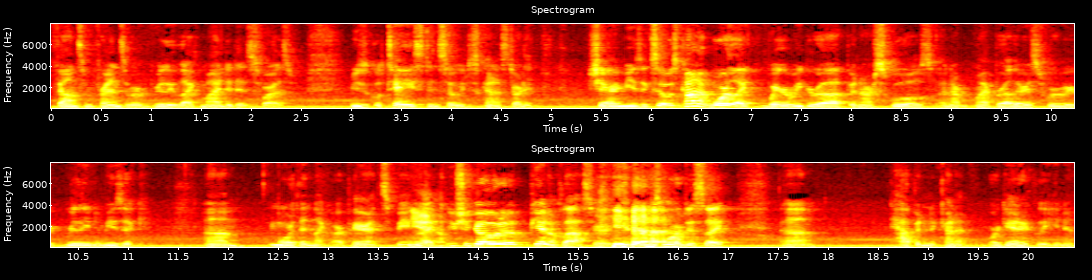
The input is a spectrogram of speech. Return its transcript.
found some friends that were really like minded as far as musical taste, and so we just kind of started sharing music. So it was kind of more like where we grew up in our schools, and our, my brothers were really into music. Um, more than like our parents being Yeah. like, you should go to piano class, or you know, it was more just like um, happened kind of organically, you know.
